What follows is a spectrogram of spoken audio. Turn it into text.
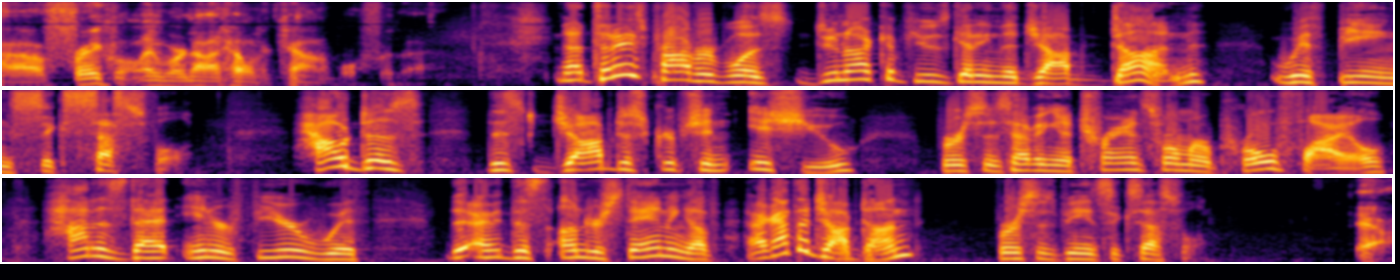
uh, frequently we're not held accountable for that. Now, today's proverb was do not confuse getting the job done with being successful. How does this job description issue versus having a transformer profile, how does that interfere with I mean, this understanding of I got the job done versus being successful. Yeah.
